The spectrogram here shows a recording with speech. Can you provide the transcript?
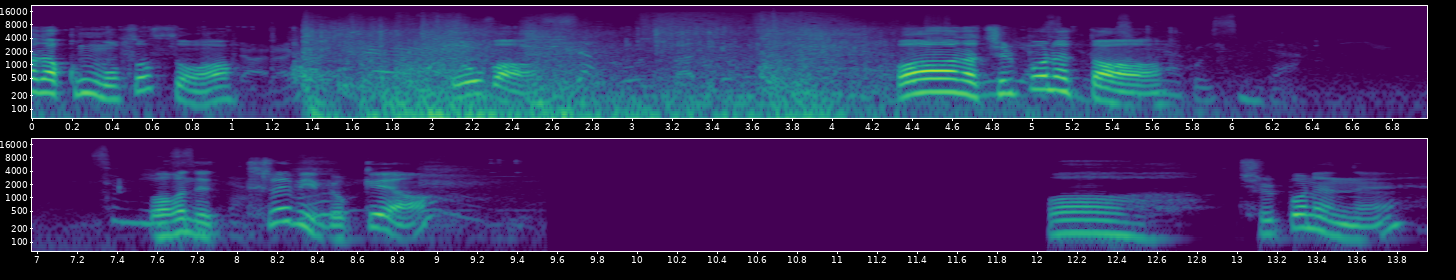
아나공못 썼어. 아. 배워봐. 와 나 질 뻔했다. 와 근데. 트랩이 몇 개야? 와 질 뻔했네.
